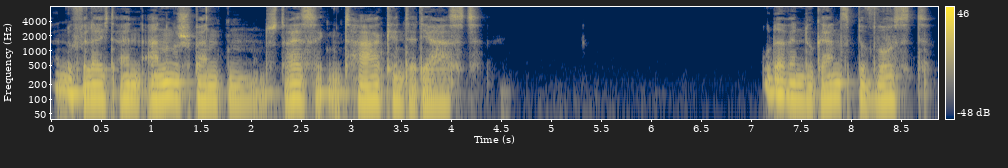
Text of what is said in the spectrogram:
Wenn du vielleicht einen angespannten und stressigen Tag hinter dir hast. Oder wenn du ganz bewusst,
